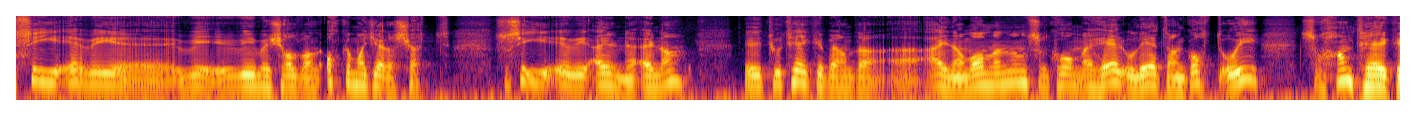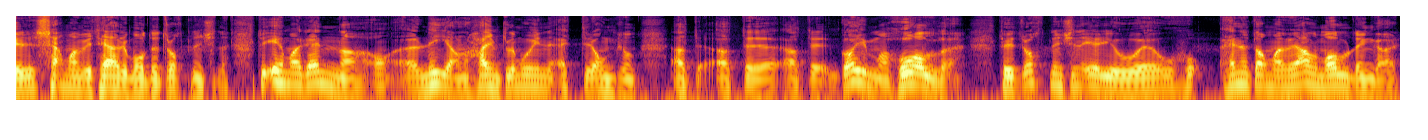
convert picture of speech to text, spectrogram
säger vi, vi, vi med Kjolvan, och man gör kött. Så säger vi Erna, Erna, du teker branda en av mannen som kommer her og leter han godt ui, Så han teker saman vi tære mot drottningene. Det er man renna nian heim til moin etter omkron at, at, at, at gøyma hålet. Det drottningen er jo henne damer med alle moldingar.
